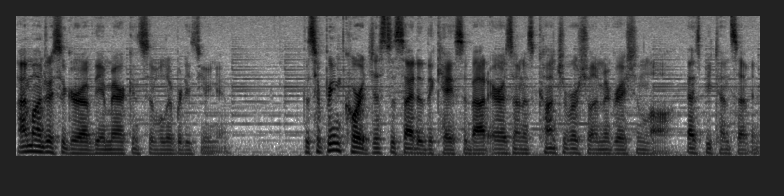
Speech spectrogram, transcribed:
I'm Andre Segura of the American Civil Liberties Union. The Supreme Court just decided the case about Arizona's controversial immigration law, SB 1070.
